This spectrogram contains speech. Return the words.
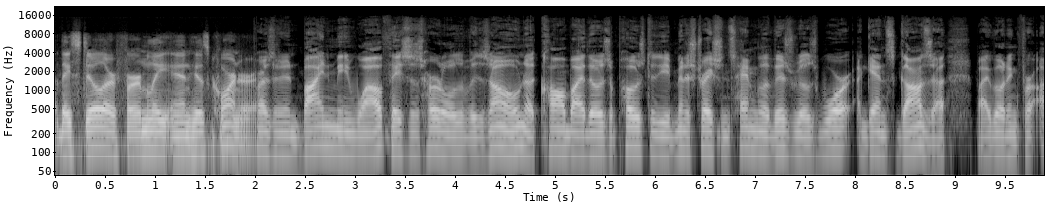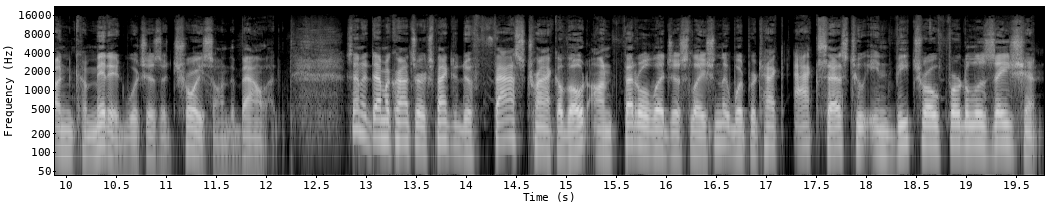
they still are firmly in his corner. President Biden, meanwhile, faces hurdles of his own, a call by those opposed to the administration's handling of Israel's war against Gaza by voting for uncommitted, which is a choice on the ballot. Senate Democrats are expected to fast track a vote on federal legislation that would protect access to in vitro fertilization.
